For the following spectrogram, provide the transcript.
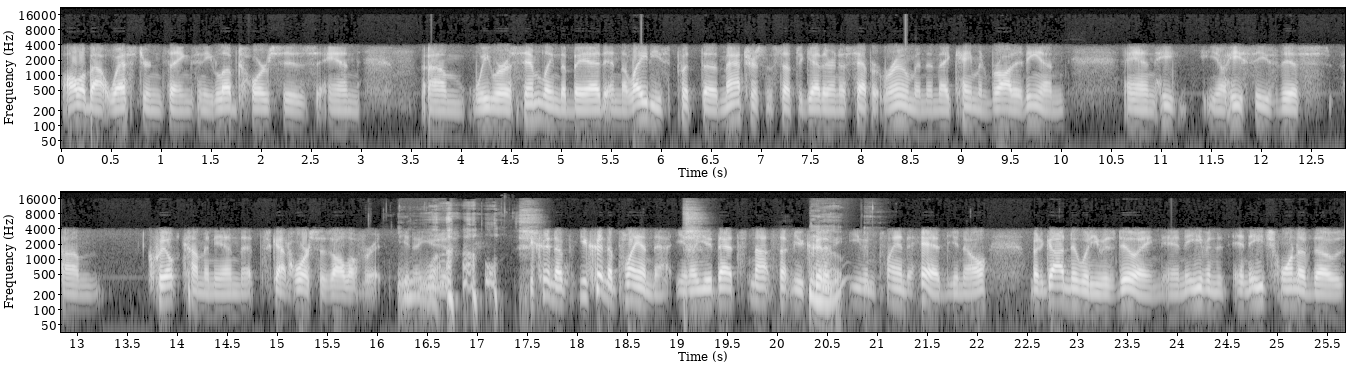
all about Western things, and he loved horses and um we were assembling the bed and the ladies put the mattress and stuff together in a separate room and then they came and brought it in and he you know he sees this um quilt coming in that's got horses all over it you know you wow. just you couldn't have you couldn't have planned that you know you that's not something you could no. have even planned ahead you know but god knew what he was doing and even in each one of those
